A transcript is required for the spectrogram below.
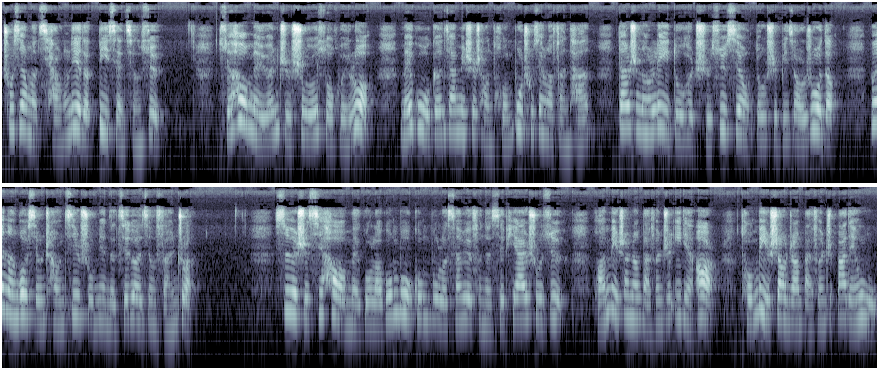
出现了强烈的避险情绪。随后，美元指数有所回落，美股跟加密市场同步出现了反弹，但是呢，力度和持续性都是比较弱的，未能够形成技术面的阶段性反转。四月十七号，美国劳工部公布了三月份的 CPI 数据，环比上涨百分之一点二，同比上涨百分之八点五，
